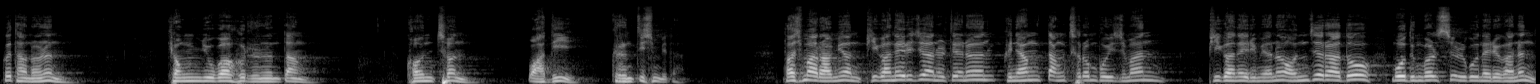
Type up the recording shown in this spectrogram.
그 단어는 경류가 흐르는 땅, 건천, 와디 그런 뜻입니다. 다시 말하면 비가 내리지 않을 때는 그냥 땅처럼 보이지만 비가 내리면 언제라도 모든 걸 쓸고 내려가는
